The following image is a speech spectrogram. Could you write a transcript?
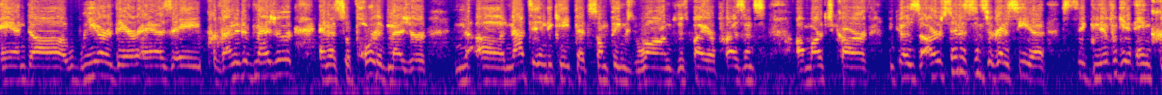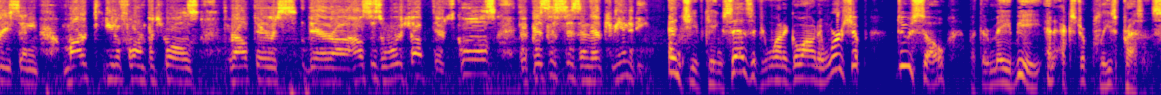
And uh, we are there as a preventative measure and a supportive measure, uh, not to indicate that something's wrong just by our presence, a marked car, because our citizens are going to see a significant increase in marked uniform patrols throughout their, their uh, houses of worship, their schools, their businesses, and their community. And Chief King says if you want to go out and worship, do so, but there may be an extra police presence.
